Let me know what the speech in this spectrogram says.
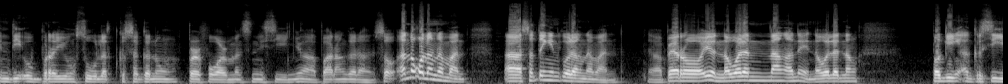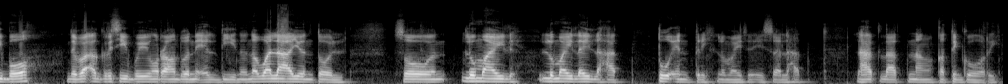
hindi ubra yung sulat ko sa ganung performance ni Sinyo, ah, parang ganoon. So, ano ko lang naman, ah, sa tingin ko lang naman. 'di ba? Pero, yun, nawalan ng ano eh, nawalan ng pagiging agresibo, 'di ba? Agresibo yung round 1 ni Eldino. Nawala yun, tol. So, lumay lumaylay lahat. 2 and 3, lumaylay sa lahat lahat-lahat ng kategory.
